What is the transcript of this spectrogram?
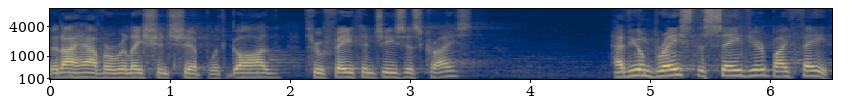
that I have a relationship with God through faith in Jesus Christ? Have you embraced the Savior by faith?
